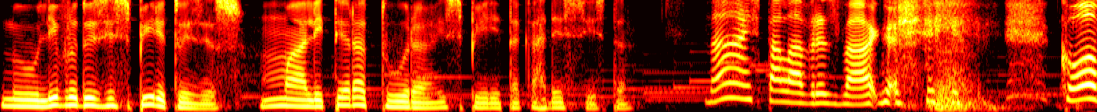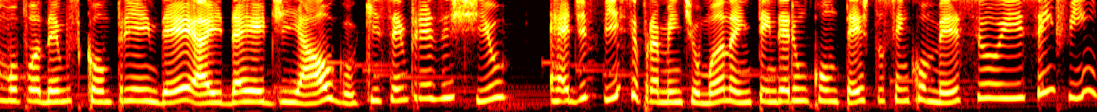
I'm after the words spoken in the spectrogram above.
no Livro dos Espíritos, isso, uma literatura espírita kardecista. Mais palavras vagas. Como podemos compreender a ideia de algo que sempre existiu? É difícil para a mente humana entender um contexto sem começo e sem fim.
